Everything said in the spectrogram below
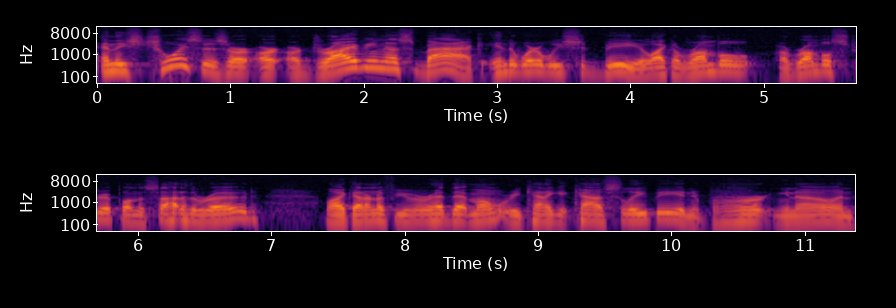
And these choices are, are, are, driving us back into where we should be, like a rumble, a rumble strip on the side of the road. Like, I don't know if you've ever had that moment where you kind of get kind of sleepy and you, you know, and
